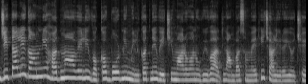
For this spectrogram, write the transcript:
જીતાલી ગામની હદમાં આવેલી વકફ બોર્ડની મિલકતને વેચી મારવાનો વિવાદ લાંબા સમયથી ચાલી રહ્યો છે.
